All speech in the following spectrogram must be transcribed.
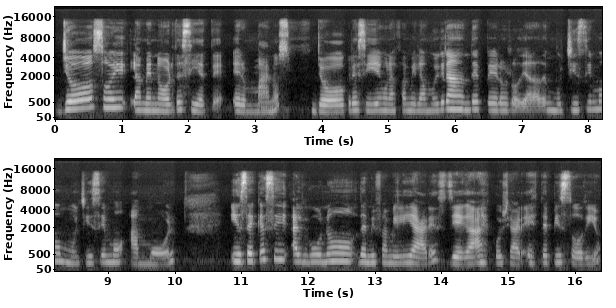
Yo soy la menor de siete hermanos. Yo crecí en una familia muy grande, pero rodeada de muchísimo, muchísimo amor. Y sé que si alguno de mis familiares llega a escuchar este episodio,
